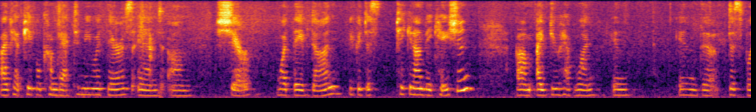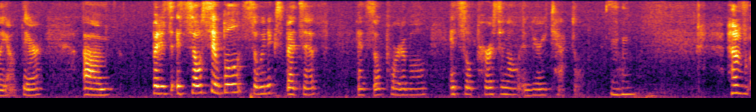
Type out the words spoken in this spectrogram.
i've had people come back to me with theirs and um, share what they've done. You could just take it on vacation um, i do have one in in the display out there um, but it's it's so simple so inexpensive and so portable and so personal and very tactile Have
